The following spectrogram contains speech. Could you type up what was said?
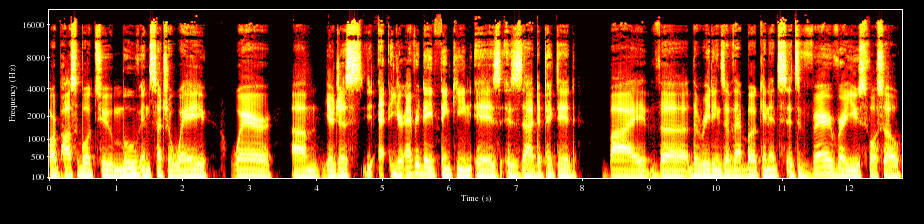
or possible to move in such a way where um, you're just your everyday thinking is is uh, depicted by the the readings of that book, and it's it's very very useful. So,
